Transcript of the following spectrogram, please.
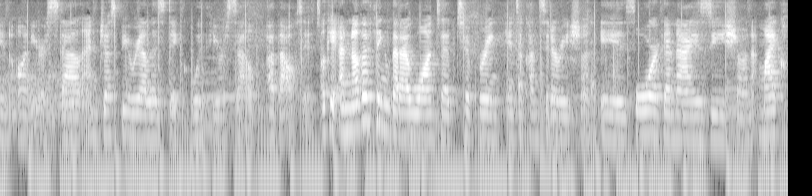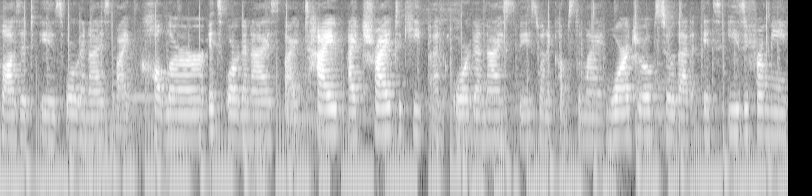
in on your style and just be realistic with yourself about it. Okay, another thing that I wanted to bring into consideration is organization. My closet is organized by color, it's organized by type. I try to keep an organized space when it comes to my wardrobe so that it's easy for me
